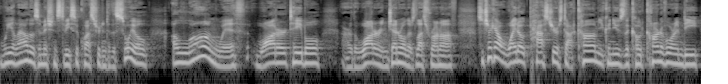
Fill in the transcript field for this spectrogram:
we allow those emissions to be sequestered into the soil along with water table or the water in general. There's less runoff. So check out whiteoakpastures.com. You can use the code CarnivoreMD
